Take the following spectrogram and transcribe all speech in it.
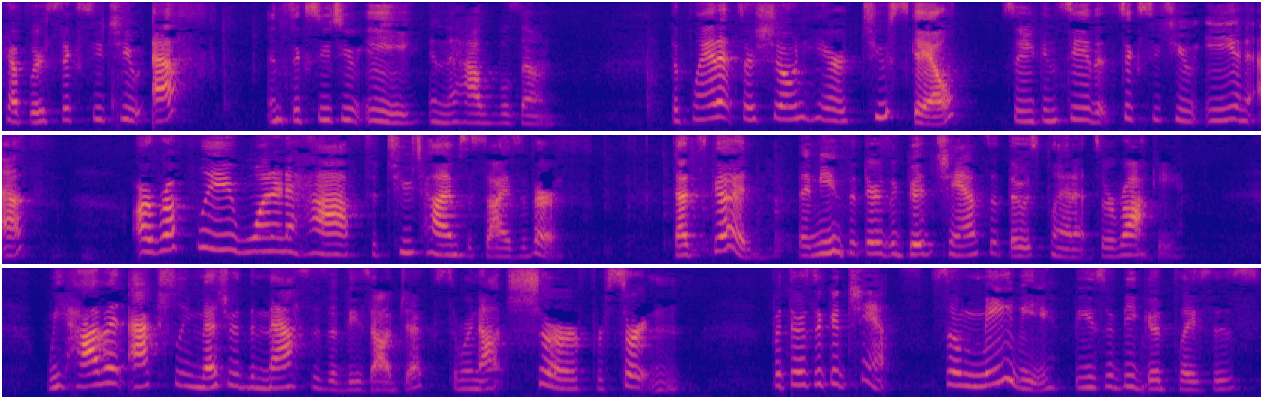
Kepler 62f and 62e, in the habitable zone. The planets are shown here to scale, so you can see that 62e and f are roughly one and a half to two times the size of Earth. That's good. That means that there's a good chance that those planets are rocky. We haven't actually measured the masses of these objects, so we're not sure for certain, but there's a good chance. So maybe these would be good places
